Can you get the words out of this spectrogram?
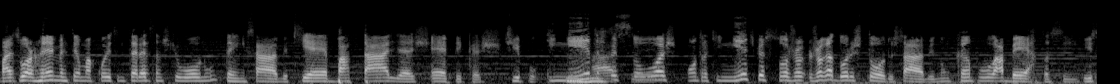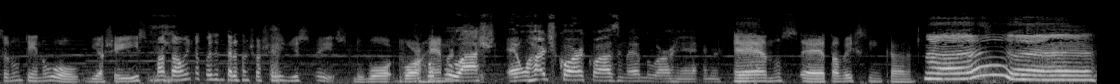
Mas o Warhammer tem uma coisa interessante que o WoW não tem, sabe? Que é batalhas épicas. Tipo, 500 Ah, pessoas contra 500 pessoas, jo- jogadores todos, sabe? Num campo aberto, assim. Isso eu não tenho no WoW. E achei isso. Mas a única coisa interessante que eu achei disso foi isso. Do, War, do É Warhammer. populacho. É um hardcore quase, né, no Warhammer. É, não, é, talvez sim, cara. Ah, é,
